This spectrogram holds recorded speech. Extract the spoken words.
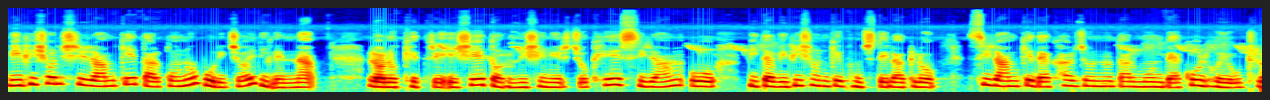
বিভীষণ শ্রীরামকে তার কোনো পরিচয় দিলেন না। রণক্ষেত্রে এসে তরণী সেনের চোখে শ্রীরাম ও পিতা বিভীষণকে খুঁজতে লাগল। শ্রীরামকে দেখার জন্য তার মন ব্যাকুল হয়ে উঠল।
